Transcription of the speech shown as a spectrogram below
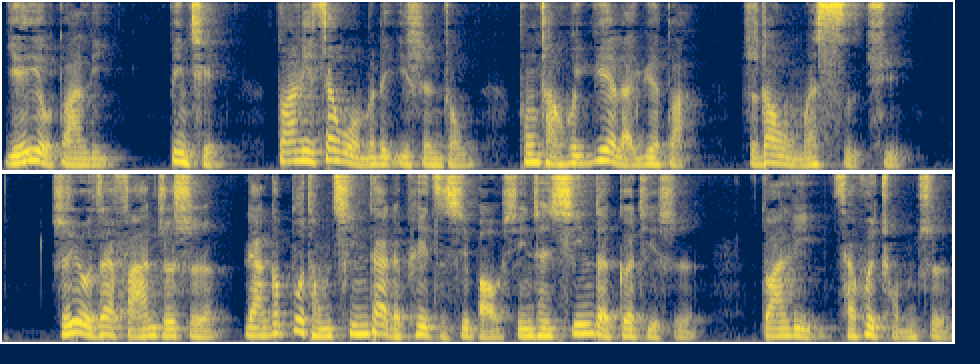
也有端粒，并且端粒在我们的一生中通常会越来越短，直到我们死去。只有在繁殖时，两个不同亲代的配子细胞形成新的个体时，端粒才会重置。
